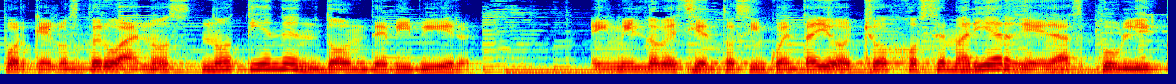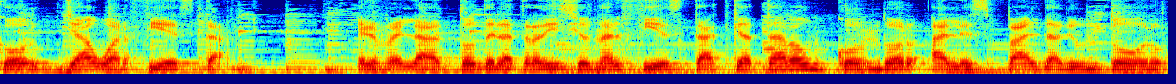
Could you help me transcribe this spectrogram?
porque los peruanos no tienen dónde vivir. En 1958, José María Arguedas publicó Jaguar Fiesta, el relato de la tradicional fiesta que ataba un cóndor a la espalda de un toro.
